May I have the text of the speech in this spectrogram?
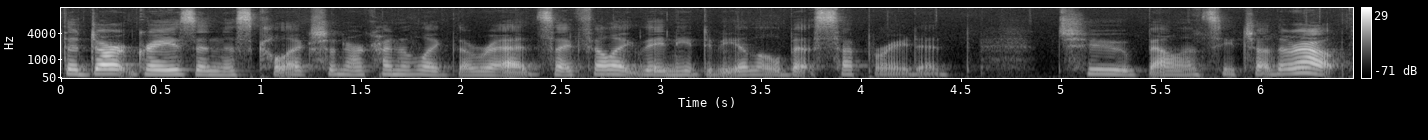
the dark grays in this collection are kind of like the reds. I feel like they need to be a little bit separated to balance each other out.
